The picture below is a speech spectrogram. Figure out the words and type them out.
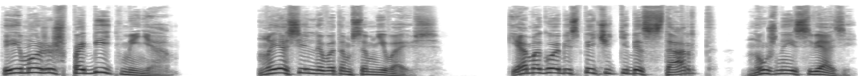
Ты можешь побить меня, но я сильно в этом сомневаюсь. Я могу обеспечить тебе старт, нужные связи.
